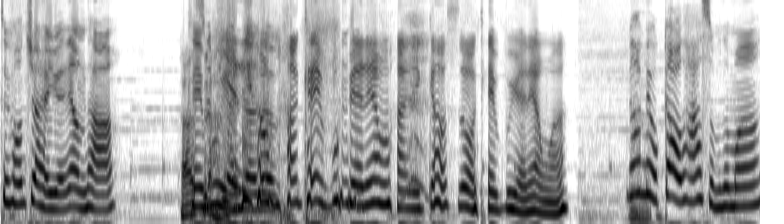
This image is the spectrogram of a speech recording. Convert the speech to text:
对方居然还原谅他，他可以不原谅吗？可以不原谅吗？你告诉我可以不原谅吗？那他没有告他什么的吗？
